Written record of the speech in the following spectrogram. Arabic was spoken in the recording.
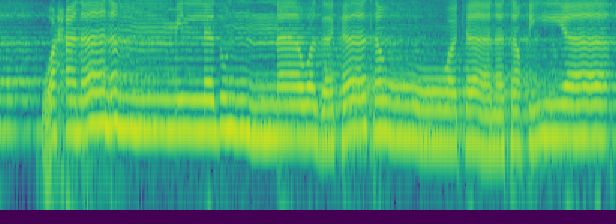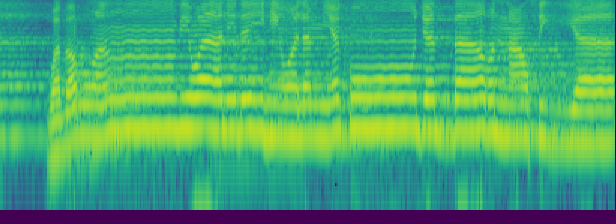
وحنانا من لدنا وزكاة وكان تقيا وبرا بوالديه ولم يكن جبارا عصيا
